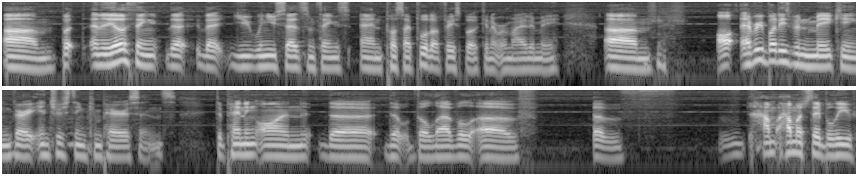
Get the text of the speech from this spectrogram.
um, but and the other thing that that you when you said some things, and plus I pulled up Facebook and it reminded me, um, all everybody's been making very interesting comparisons depending on the the the level of of how how much they believe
